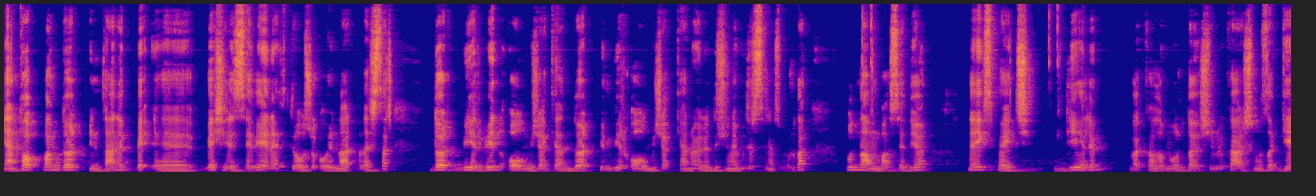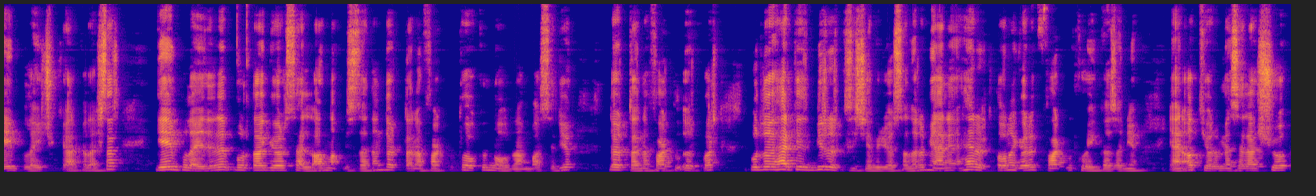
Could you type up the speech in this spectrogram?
Yani toplam 4000 tane 5. seviye NFT olacak oyunda arkadaşlar. 4 1000 olmayacak yani 4001 olmayacak yani öyle düşünebilirsiniz burada. Bundan bahsediyor. Next page diyelim. Bakalım burada şimdi karşımıza gameplay çıkıyor arkadaşlar. Gameplay'de de burada görselle anlatmış zaten 4 tane farklı token olduğundan bahsediyor. 4 tane farklı ırk var. Burada herkes bir ırk seçebiliyor sanırım. Yani her ırk da ona göre farklı coin kazanıyor. Yani atıyorum mesela şu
